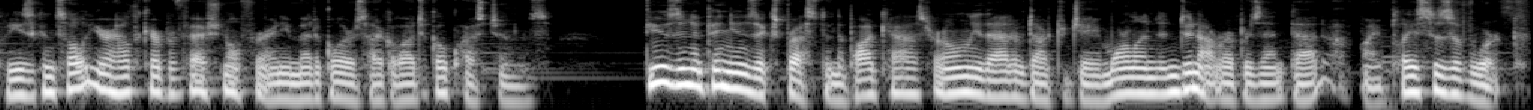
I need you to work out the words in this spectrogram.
Please consult your healthcare professional for any medical or psychological questions. Views and opinions expressed in the podcast are only that of Dr. J. Moreland and do not represent that of my places of work.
